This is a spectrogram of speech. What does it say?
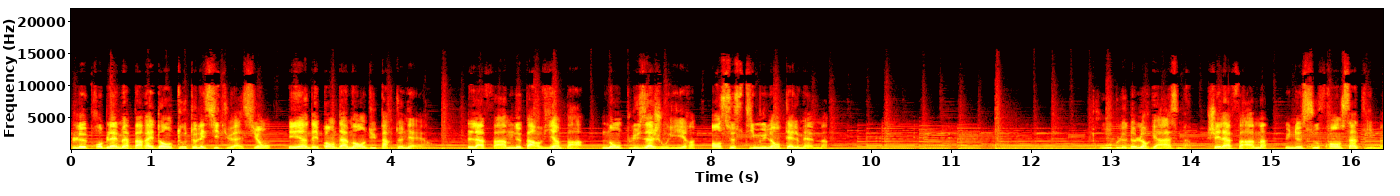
le problème apparaît dans toutes les situations, et indépendamment du partenaire. La femme ne parvient pas, non plus à jouir, en se stimulant elle-même. Trouble de l'orgasme, chez la femme, une souffrance intime.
